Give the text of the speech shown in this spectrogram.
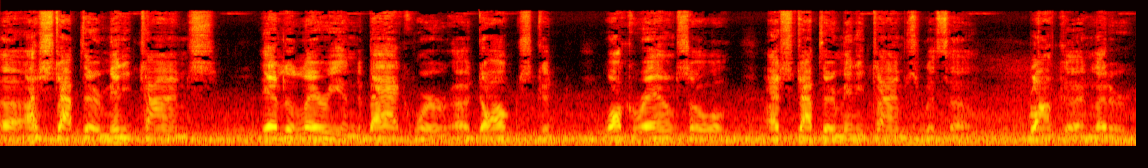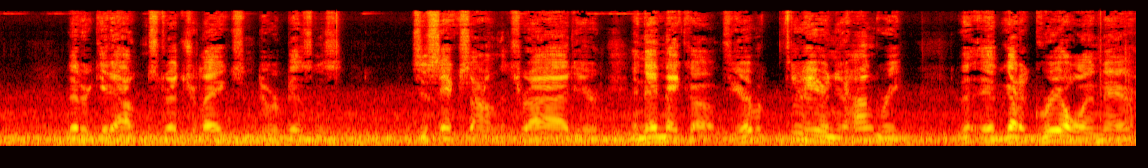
uh, I've stopped there many times. They had a little area in the back where uh, dogs could walk around. So I stopped there many times with uh, Blanca and let her let her get out and stretch her legs and do her business. It's this Exxon that's right here. And they make a, if you're ever through here and you're hungry, they've got a grill in there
